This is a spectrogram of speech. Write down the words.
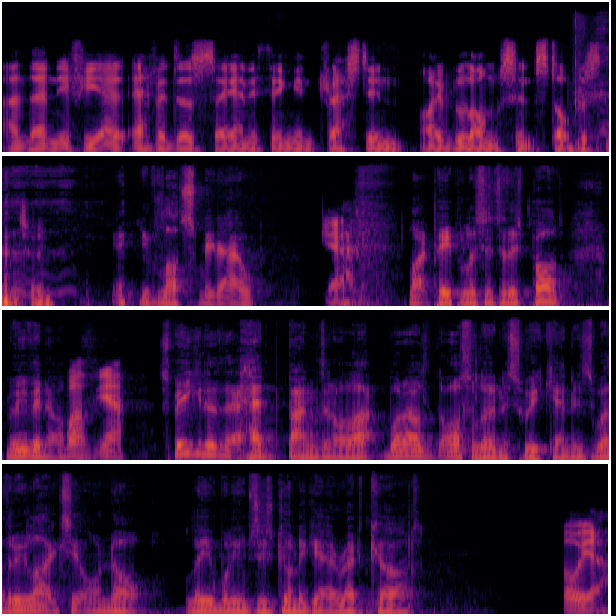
And then if he ever does say anything interesting, I've long since stopped listening to him. You've lost me now. Yeah. Like people listen to this pod. Moving on. Well, yeah. Speaking of the head bangs and all that, what I also learned this weekend is whether he likes it or not, Liam Williams is going to get a red card. Oh yeah.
